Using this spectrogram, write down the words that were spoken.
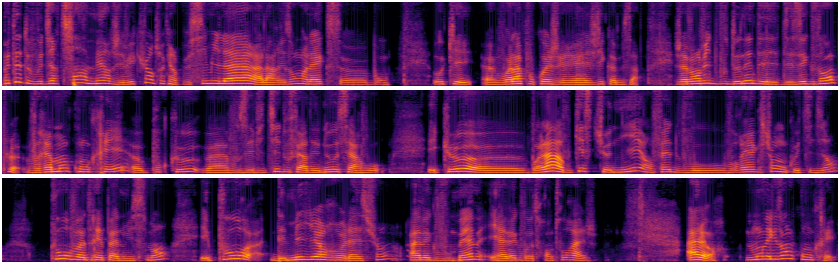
peut-être de vous dire tiens merde, j'ai vécu un truc un peu similaire. Elle a raison, Alex. bon, ok, voilà pourquoi j'ai réagi comme ça. J'avais envie de vous donner des, exemples vraiment concrets euh, pour que bah, vous évitiez de vous faire des nœuds au cerveau et que euh, voilà vous questionniez en fait vos réactions au quotidien pour votre épanouissement et pour des meilleures relations avec vous-même et avec votre entourage. Alors, mon exemple concret.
